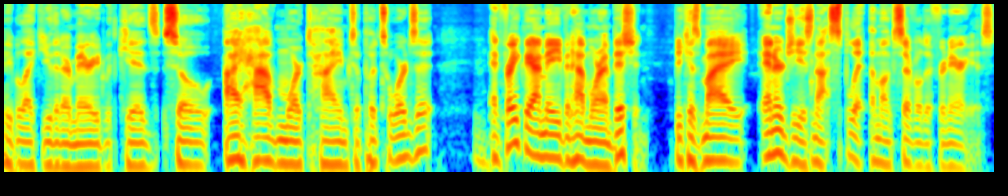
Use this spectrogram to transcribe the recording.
people like you that are married with kids. So I have more time to put towards it. And frankly, I may even have more ambition because my energy is not split among several different areas.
